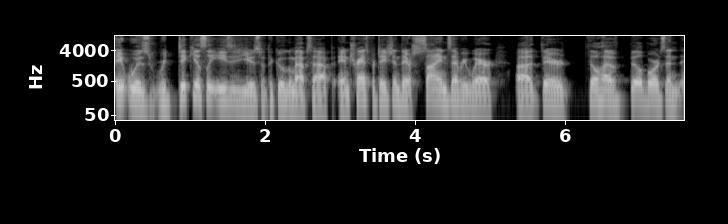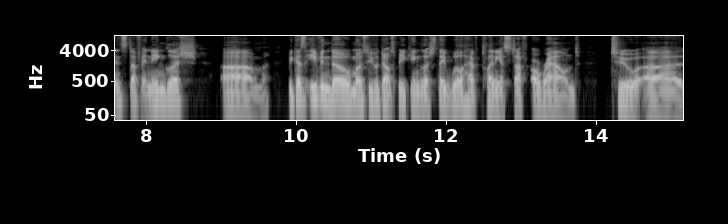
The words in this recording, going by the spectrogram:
it was ridiculously easy to use with the Google Maps app and transportation. There are signs everywhere. Uh, there they'll have billboards and, and stuff in English. Um, because even though most people don't speak English, they will have plenty of stuff around to uh,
